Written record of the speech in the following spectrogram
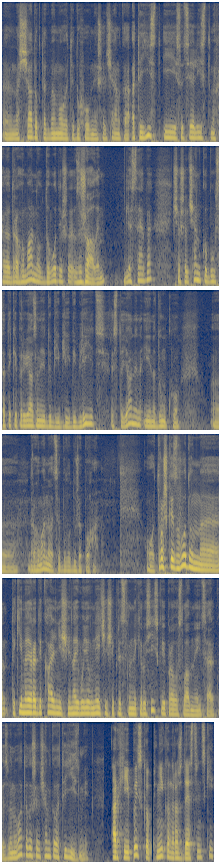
е, нащадок, так би мовити, духовний Шевченка, атеїст і соціаліст Михайло Драгоманов доводив що з жалем для себе, що Шевченко був все-таки прив'язаний до Біблії. Біблієць, християнин, і на думку е, Драгоманова це було дуже погано. О, трошки згодом е, такі найрадикальніші, найвойовничіші представники Російської православної церкви звинуватили Шевченка в атеїзмі. Архієпископ Нікон Рождественський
